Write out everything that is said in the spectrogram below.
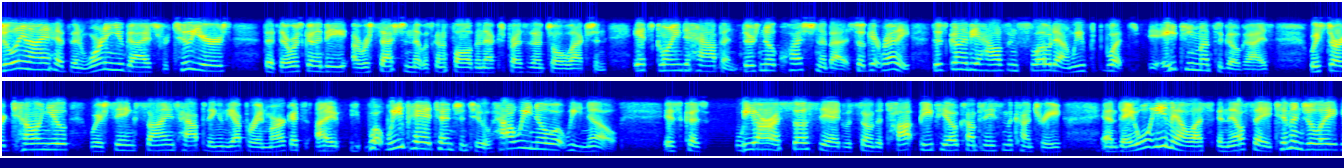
Julie and I have been warning you guys for two years that there was going to be a recession that was going to follow the next presidential election. It's going to happen. There's no question about it. So get ready. There's going to be a housing slowdown. We've what 18 months ago, guys, we started telling you we're seeing signs happening in the upper end markets. I what we pay attention to, how we know what we know, is because we are associated with some of the top BPO companies in the country, and they will email us and they'll say, Tim and Julie,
